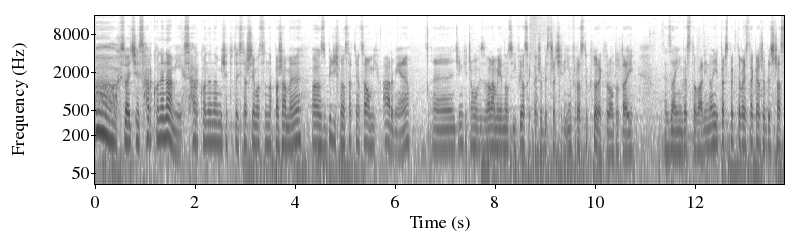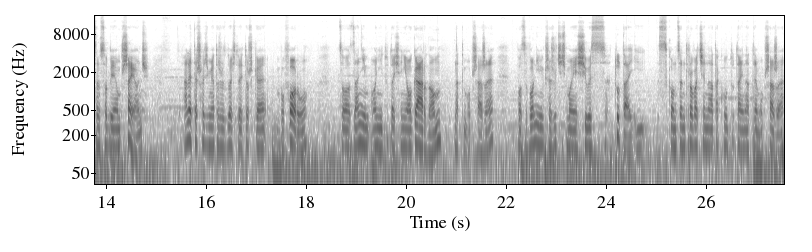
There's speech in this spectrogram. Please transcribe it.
Och, słuchajcie, z Harkonnenami. Z Harkonnenami się tutaj strasznie mocno naparzamy, bo zbiliśmy ostatnio całą ich armię dzięki czemu wyzwalamy jedną z ich wiosek, tak żeby stracili infrastrukturę, którą tutaj zainwestowali. No i perspektywa jest taka, żeby z czasem sobie ją przejąć, ale też chodzi mi o to, żeby zdobyć tutaj troszkę buforu, co zanim oni tutaj się nie ogarną na tym obszarze, pozwoli mi przerzucić moje siły z tutaj i skoncentrować się na ataku tutaj na tym obszarze.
